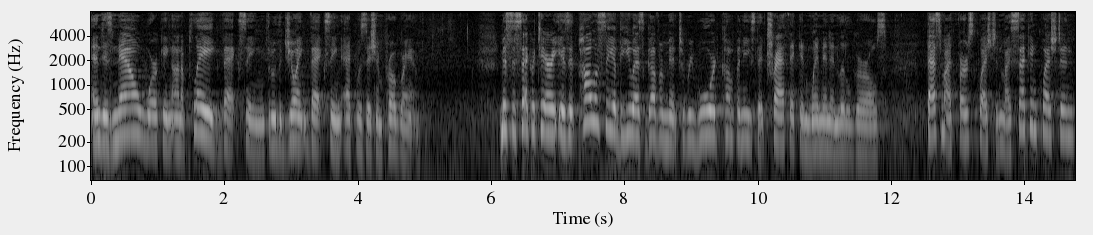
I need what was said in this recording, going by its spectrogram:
and is now working on a plague vaccine through the Joint Vaccine Acquisition Program. Mr. Secretary, is it policy of the U.S. government to reward companies that traffic in women and little girls? That's my first question. My second question,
